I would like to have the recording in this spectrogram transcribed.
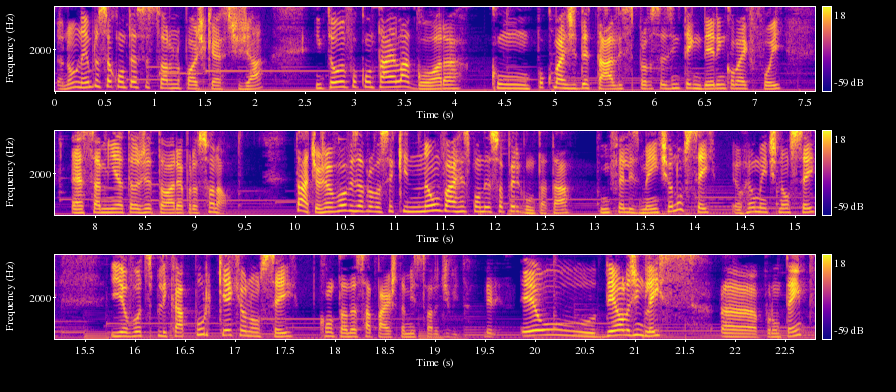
Eu não lembro se eu contei essa história no podcast já, então eu vou contar ela agora com um pouco mais de detalhes para vocês entenderem como é que foi essa minha trajetória profissional. Tati, eu já vou avisar para você que não vai responder sua pergunta, tá? Infelizmente eu não sei, eu realmente não sei, e eu vou te explicar por que que eu não sei contando essa parte da minha história de vida. Beleza. Eu dei aula de inglês uh, por um tempo.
